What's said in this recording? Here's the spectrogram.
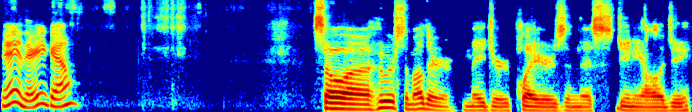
Hey, there you go. So, uh, who are some other major players in this genealogy?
